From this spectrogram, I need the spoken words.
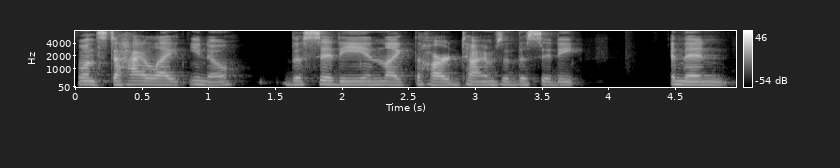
wants to highlight you know the city and like the hard times of the city. And then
